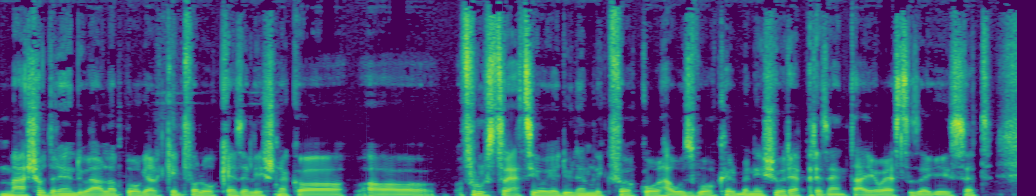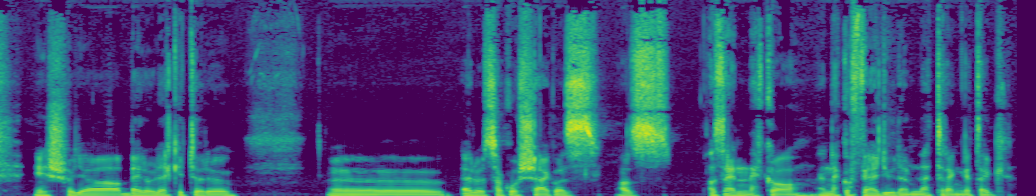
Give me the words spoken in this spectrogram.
másodrendű állampolgárként való kezelésnek a, a frusztrációja gyűlemlik fel a Colehouse Walkerben, és ő reprezentálja ezt az egészet, és hogy a belőle kitörő ö, erőszakosság az, az, az ennek, a, ennek a felgyűlemlet rengeteg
